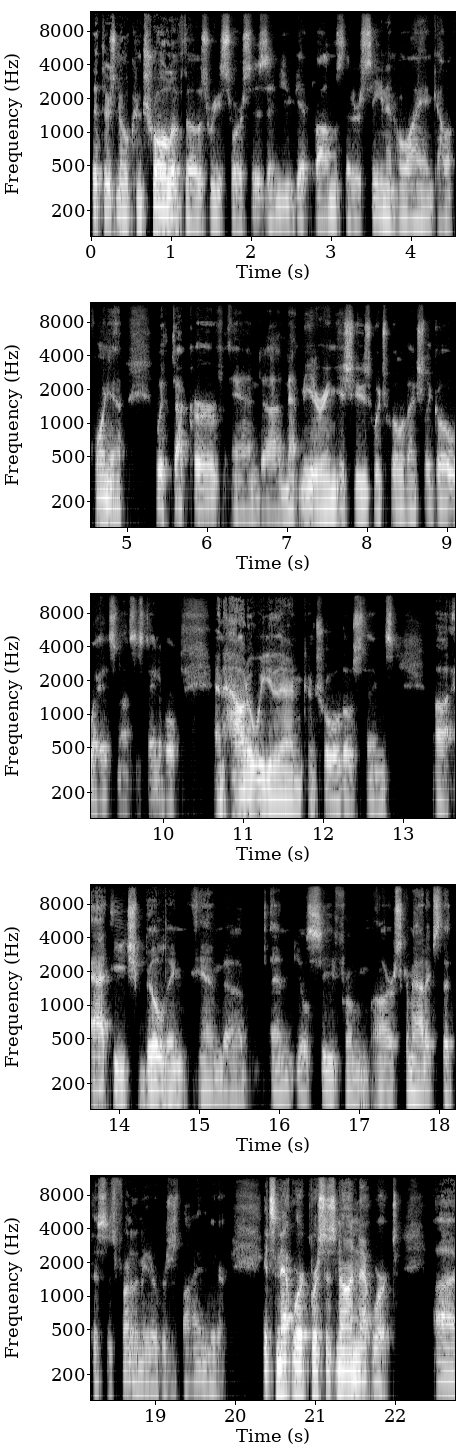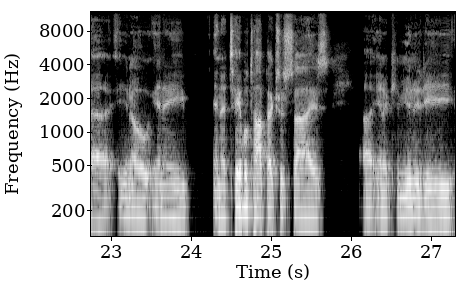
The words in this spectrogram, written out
that there's no control of those resources and you get problems that are seen in Hawaii and California with duck curve and uh, net metering issues, which will eventually go away. It's not sustainable. And how do we then control those things uh, at each building? And uh, and you'll see from our schematics that this is front of the meter versus behind the meter. It's network versus non-networked. Uh, you know, in a in a tabletop exercise uh, in a community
